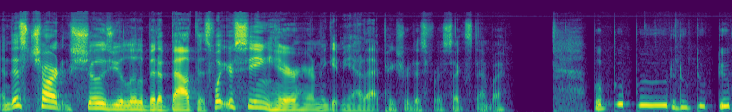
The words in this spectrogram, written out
And this chart shows you a little bit about this. What you're seeing here, here, let me get me out of that picture just for a sec, stand by. Boop, boop, boop,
